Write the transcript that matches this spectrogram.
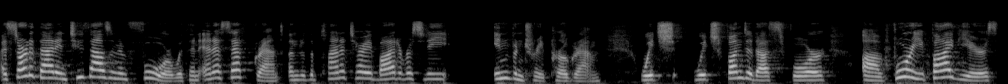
I started that in 2004 with an NSF grant under the Planetary Biodiversity Inventory Program, which, which funded us for uh, four, five years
